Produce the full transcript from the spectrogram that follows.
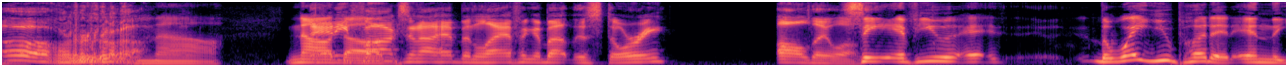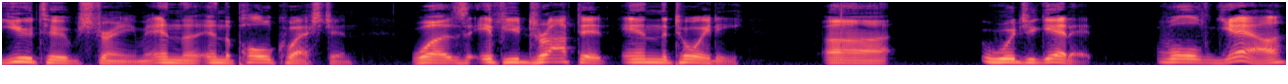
oh, No, no, Eddie dog. Fox and I have been laughing about this story all day long. See, if you uh, the way you put it in the YouTube stream in the in the poll question was if you dropped it in the toity, uh, would you get it? Well, yeah.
